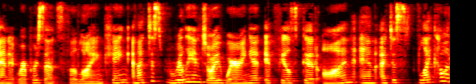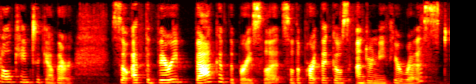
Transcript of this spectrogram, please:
and it represents the Lion King and I just really enjoy wearing it. It feels good on and I just like how it all came together. So at the very back of the bracelet, so the part that goes underneath your wrist,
